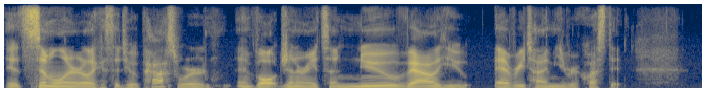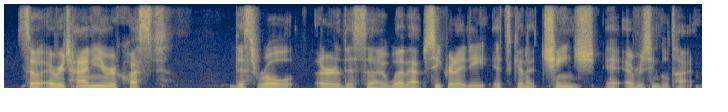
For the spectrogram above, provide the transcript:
it's similar, like I said, to a password, and Vault generates a new value every time you request it. So every time you request this role or this uh, web app secret ID, it's going to change every single time,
